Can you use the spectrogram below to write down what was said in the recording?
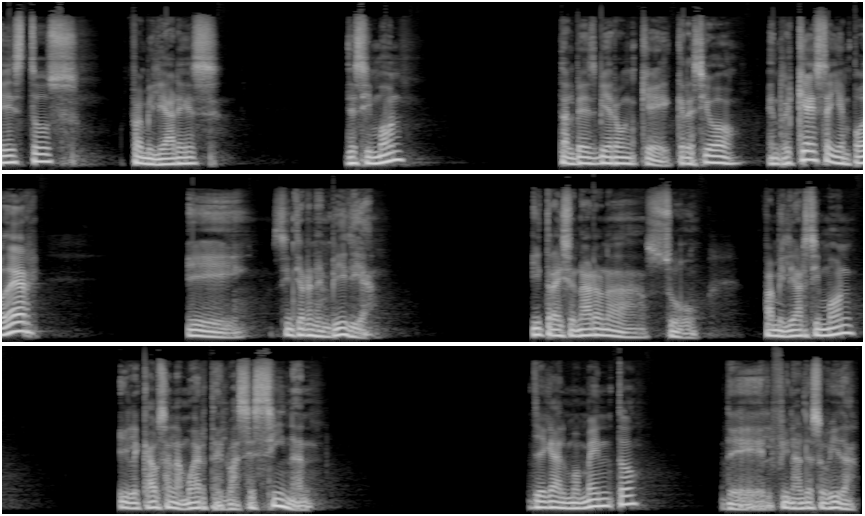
Estos familiares de Simón Tal vez vieron que creció en riqueza y en poder y sintieron envidia y traicionaron a su familiar Simón y le causan la muerte, lo asesinan. Llega el momento del final de su vida.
